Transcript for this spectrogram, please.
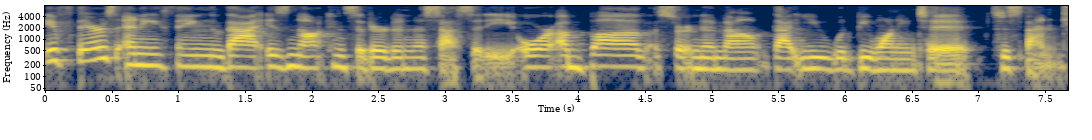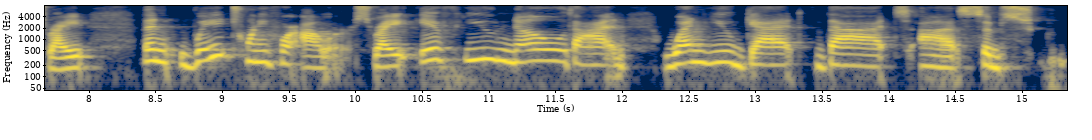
if there's anything that is not considered a necessity or above a certain amount that you would be wanting to, to spend, right? then wait 24 hours, right? If you know that when you get that uh, subscription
